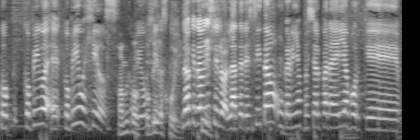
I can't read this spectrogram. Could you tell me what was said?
Cop- Copihue, eh, Copihue Hills. Copi- Copihue Copihue Hills. No, es que tengo que Hills. La Teresita, un cariño especial para ella porque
